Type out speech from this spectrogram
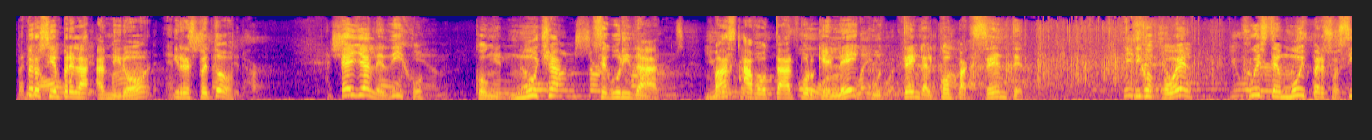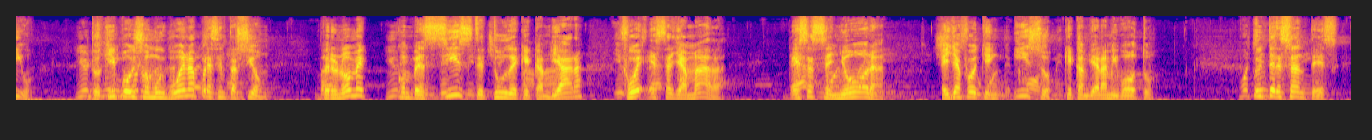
pero siempre la admiró y respetó. Ella le dijo con mucha seguridad, vas a votar porque Lakewood tenga el Compact Center. Dijo Joel, fuiste muy persuasivo. Tu equipo hizo muy buena presentación, pero no me convenciste tú de que cambiara. Fue esa llamada, esa señora. Ella fue quien hizo que cambiara mi voto. Lo interesante es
